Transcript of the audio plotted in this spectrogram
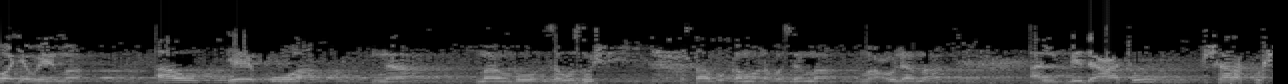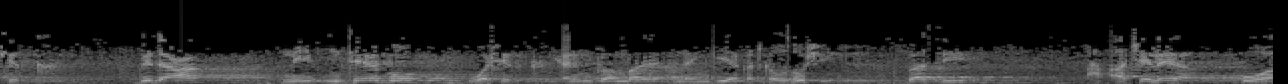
waja wema au yeye kuwa na mambo za uzushi. Kwa sababu kama wanavyosema maulama albid'atu sharaku shirk. Bid'a ni mtego wa shirk. Yani mtu ambaye anaingia katika uzushi basi achelea kuwa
